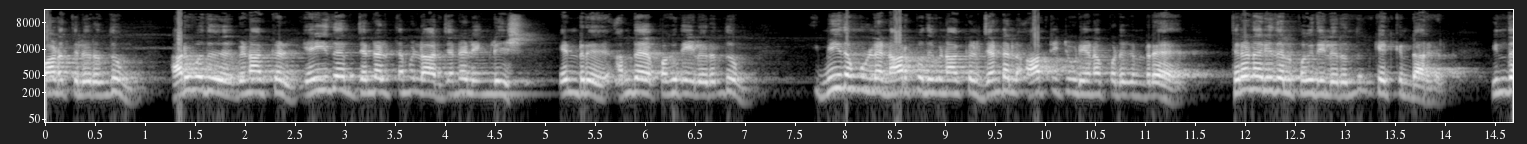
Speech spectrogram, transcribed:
பாடத்திலிருந்தும் அறுபது வினாக்கள் either general Tamil or general English என்று அந்த பகுதியிலிருந்தும் மீதமுள்ள நாற்பது வினாக்கள் ஜெனரல் ஆப்டிடியூட் எனப்படுகின்ற திறனறிதல் பகுதியிலிருந்தும் கேட்கின்றார்கள். இந்த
